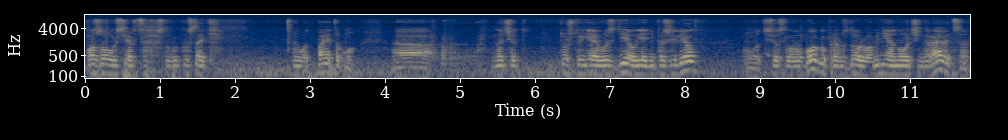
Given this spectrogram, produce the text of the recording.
по зову сердца, чтобы кусать. Вот, поэтому, э, значит, то, что я его сделал, я не пожалел. Вот, все, слава богу, прям здорово. Мне оно очень нравится.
